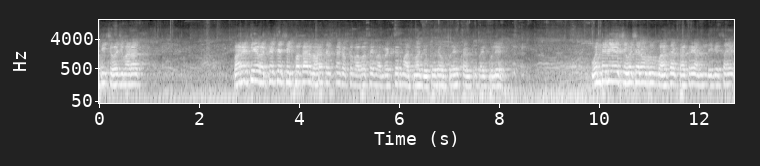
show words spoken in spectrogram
छत्रपती शिवाजी महाराज भारतीय घटनेचे शिल्पकार भारतरत्न डॉक्टर बाबासाहेब आंबेडकर महात्मा ज्योतिराव फुले सावित्रीबाई फुले वंदनीय शिवसेना प्रमुख बाळासाहेब ठाकरे आनंद साहेब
